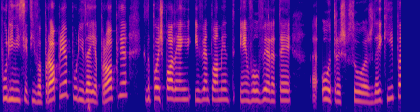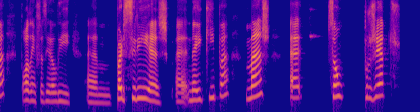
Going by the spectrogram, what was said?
por iniciativa própria, por ideia própria, que depois podem eventualmente envolver até uh, outras pessoas da equipa, podem fazer ali um, parcerias uh, na equipa, mas uh, são projetos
